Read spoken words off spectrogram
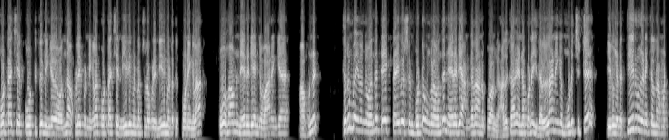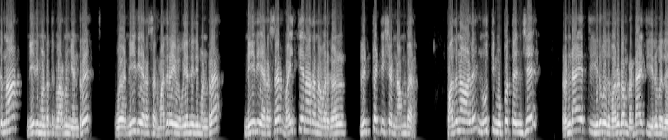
கோட்டாட்சியர் கோர்ட்டுக்கு நீங்க வந்து அப்ளை பண்ணீங்களா? கோட்டாட்சியர் நீதிமன்றம் சொல்லக்கூடிய நீதிமன்றத்துக்கு போனீங்களா? போகாம நேரடியா இங்க வாரீங்க அப்படின்னு திரும்ப இவங்க வந்து டேக் டைவர்ஷன் போட்டு உங்களை வந்து நேரடியா அங்கதான் அனுப்புவாங்க. அதுக்காக என்ன பண்ண இதெல்லாம் நீங்க முடிச்சிட்டு இவங்ககிட்ட தீர்வு கிடைக்கலனா மட்டும்தான் நீதிமன்றத்துக்கு வரணும் என்று உ- நீதியரசர் மதுரை உயர்நீதிமன்ற நீதியரசர் வைத்தியநாதன் அவர்கள் ரிட் பெட்டிஷன் நம்பர் பதினாலு நூத்தி முப்பத்தஞ்சு ரெண்டாயிரத்தி இருபது வருடம் ரெண்டாயிரத்தி இருபது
